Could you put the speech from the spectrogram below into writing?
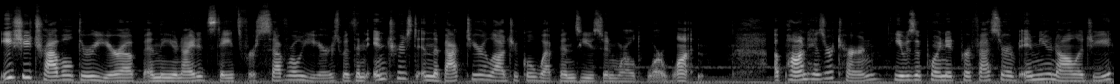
Ishii traveled through Europe and the United States for several years with an interest in the bacteriological weapons used in World War I. Upon his return, he was appointed professor of immunology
